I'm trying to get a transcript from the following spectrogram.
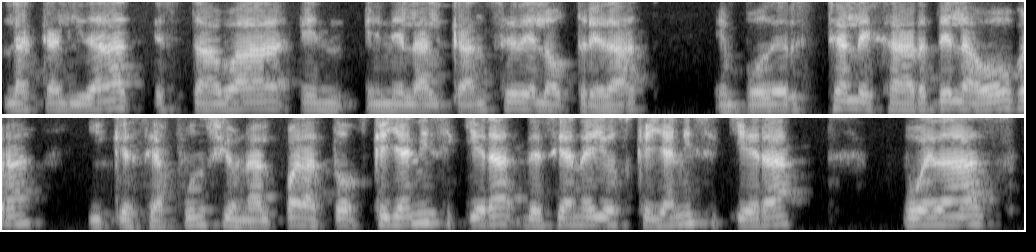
la calidad estaba en, el alcance de la otredad, en poderse alejar de la obra y que sea funcional para todos, que ya ni siquiera, decían ellos, que ya ni siquiera puedas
